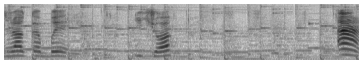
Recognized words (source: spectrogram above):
Драка Берри. И чё? А,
